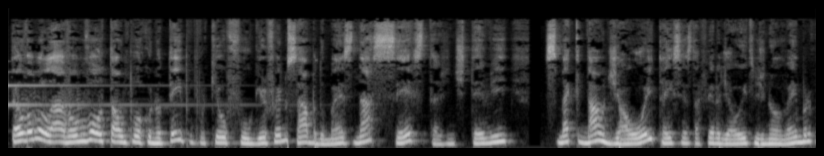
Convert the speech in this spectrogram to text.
Então vamos lá, vamos voltar um pouco no tempo, porque o Full Gear foi no sábado, mas na sexta a gente teve SmackDown, dia 8, aí sexta-feira, dia 8 de novembro,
